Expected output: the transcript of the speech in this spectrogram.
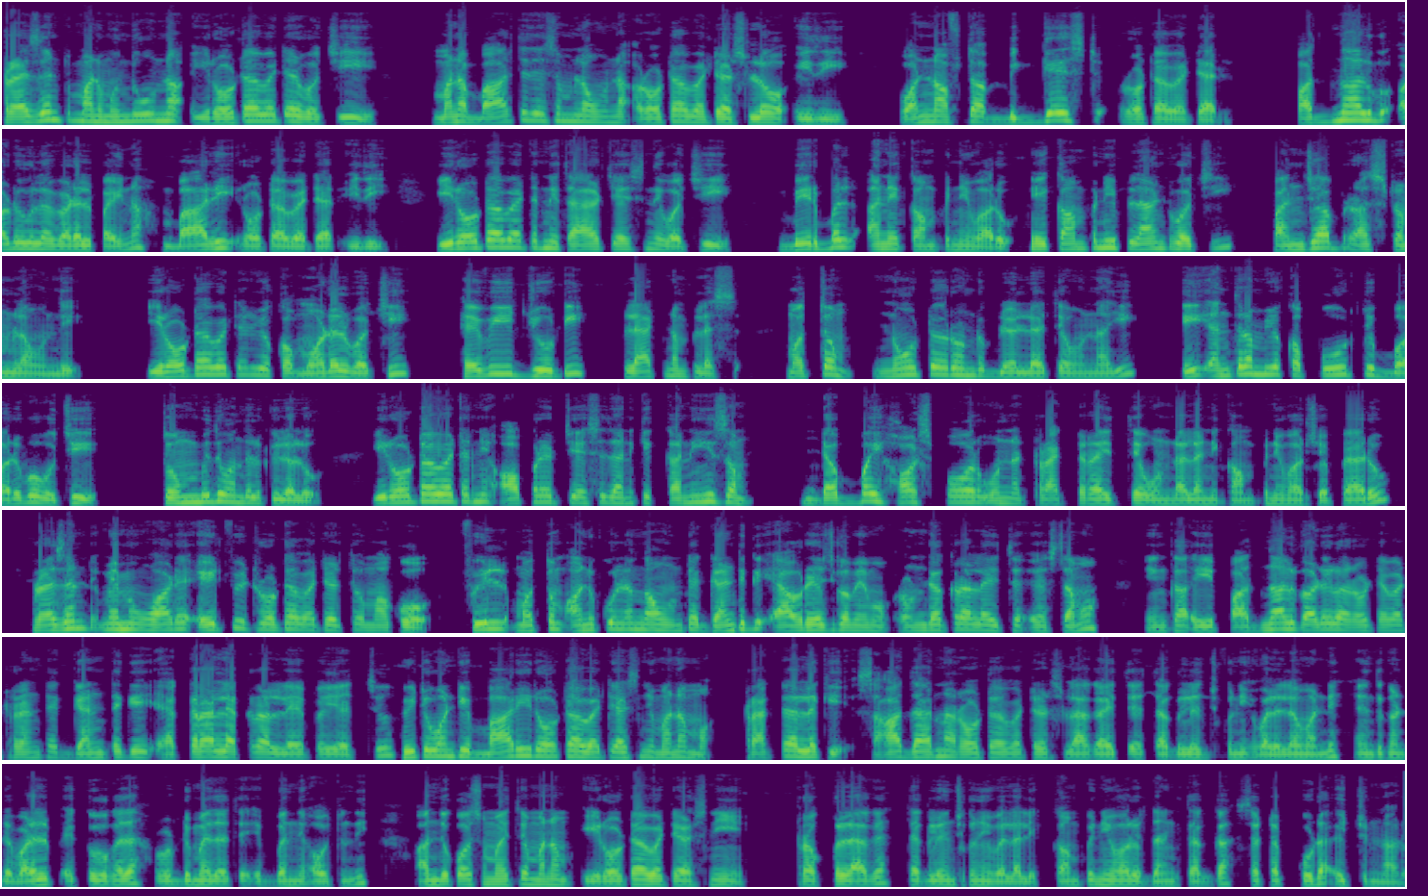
Present మన ముందు ఉన్న ఈ రోటావేటర్ వచ్చి, మన భారతదేశంలో ఉన్న రోటావేటర్స్‌లో ఇది one of the biggest rotavator. 14 అడుగుల వెడల్పైన భారీ రోటావేటర్ ఇది. ఈ రోటావేటర్‌ని తయారు చేసింది వచ్చి బీర్బల్ అనే కంపెనీ వారు. ఈ కంపెనీ ప్లాంట్ వచ్చి పంజాబ్ రాష్ట్రంలో ఉంది. ఈ రోటావేటర్ యొక్క మోడల్ వచ్చి హెవీ డ్యూటీ ప్లాటినం ప్లస్. మొత్తం నూట రెండు బ్లేడ్లు అయితే ఉన్నాయి. ఈ యంత్రం యొక్క పూర్తి బరువు వచ్చి 900 కిలోలు. ఈ రోటోవేటర్ని ఆపరేట్ చేసేదానికి కనీసం 70 హార్స్ పవర్ ఉన్న ట్రాక్టర్ అయితే ఉండాలని కంపెనీ వారు చెప్పారు. ప్రజెంట్ మేము వాడే ఎయిట్ ఫీట్ రోటోవేటర్తో మాకు ఫీల్డ్ మొత్తం అనుకూలంగా ఉంటే గంటకి యావరేజ్‌గా మేము రెండు ఎకరాలు అయితే వేస్తాము ఇంకా ఈ 14 అడుగుల రోటావేటర్ అంటే గంటకి ఎకరాలు ఎకరాలు లేపేయొచ్చు. ఇటువంటి భారీ రోటావేటర్స్‌ని మనం ట్రాక్టర్‌లకి సాధారణ రోటావేటర్స్ లాగా అయితే తగిలించుకొని వెళ్ళలేమండి. ఎందుకంటే వెడల్పు ఎక్కువ కదా! రోడ్డు మీద అయితే ఇబ్బంది అవుతుంది. అందుకోసం అయితే మనం ఈ ట్రక్ లాగా తగిలించుకొని వెళ్ళాలి. కంపెనీ వారు దానికి తగ్గ సెటప్ కూడా ఇచ్చున్నారు.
